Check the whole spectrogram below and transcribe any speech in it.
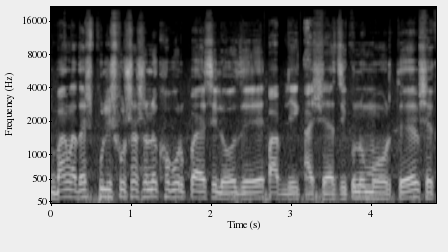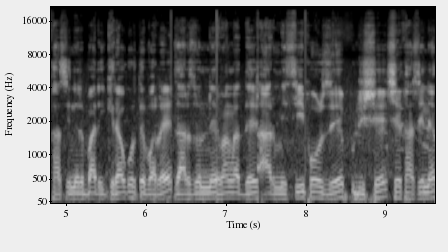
বাংলাদেশ পুলিশ প্রশাসনে খবর পাইছিল যে পাবলিক আসিয়া যে কোনো মুহূর্তে শেখ হাসিনার বাড়ি ঘেরাও করতে পারে। যার জন্য বাংলাদেশ আর্মি চিফ ফোর্সে পুলিশে শেখ হাসিনা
